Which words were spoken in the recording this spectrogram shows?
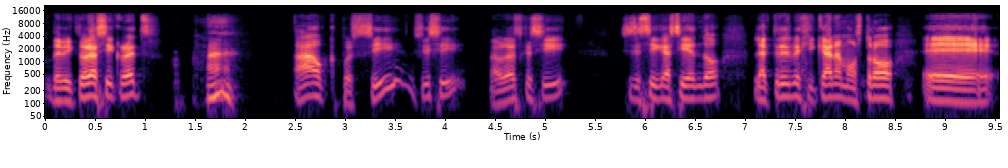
De Victoria's Secret. Ah, Ah, pues sí, sí, sí. La verdad es que sí. Sí se sigue haciendo. La actriz mexicana mostró eh,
